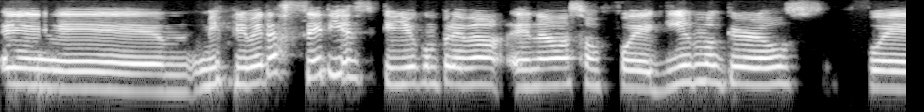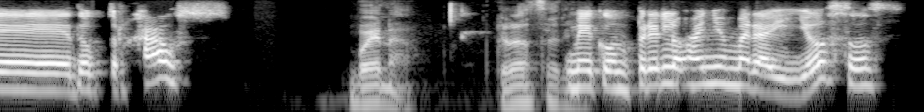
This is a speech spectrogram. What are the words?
Eh, mis primeras series que yo compré en Amazon fue Gilmore Girls, fue Doctor House. Buena, gran serie. Me compré Los Años Maravillosos.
